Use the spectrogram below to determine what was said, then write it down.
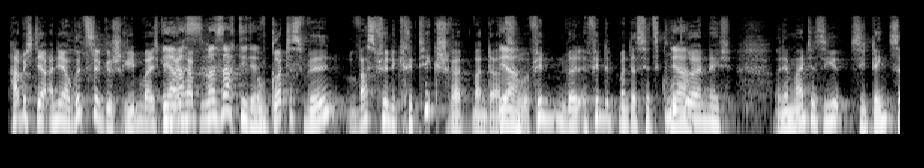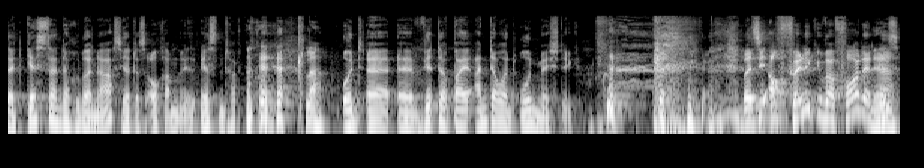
Habe ich der Anja Rützel geschrieben, weil ich Ja, gemeint was, habe, was sagt die denn? um Gottes Willen, was für eine Kritik schreibt man dazu? Ja. Finden findet man das jetzt gut Ja. oder nicht? Und er meinte sie, sie denkt seit gestern darüber nach. Sie hat das auch am ersten Tag. Klar. und äh, äh, wird dabei andauernd ohnmächtig. Weil sie auch völlig überfordert Ja. ist,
